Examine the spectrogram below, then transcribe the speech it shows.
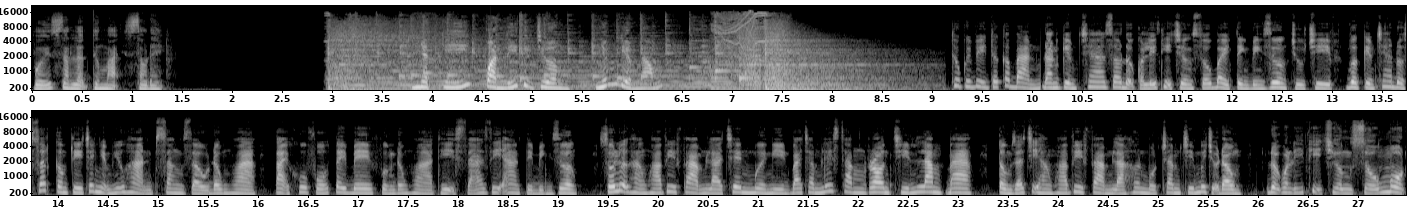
với gian lận thương mại sau đây. Nhật ký quản lý thị trường, những điểm nóng Thưa quý vị, thưa các bạn, đoàn kiểm tra do đội quản lý thị trường số 7 tỉnh Bình Dương chủ trì vừa kiểm tra đột xuất công ty trách nhiệm hữu hạn xăng dầu Đông Hòa tại khu phố Tây B, phường Đông Hòa, thị xã Di An, tỉnh Bình Dương. Số lượng hàng hóa vi phạm là trên 10.300 lít xăng RON 953, tổng giá trị hàng hóa vi phạm là hơn 190 triệu đồng. Đội quản lý thị trường số 1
